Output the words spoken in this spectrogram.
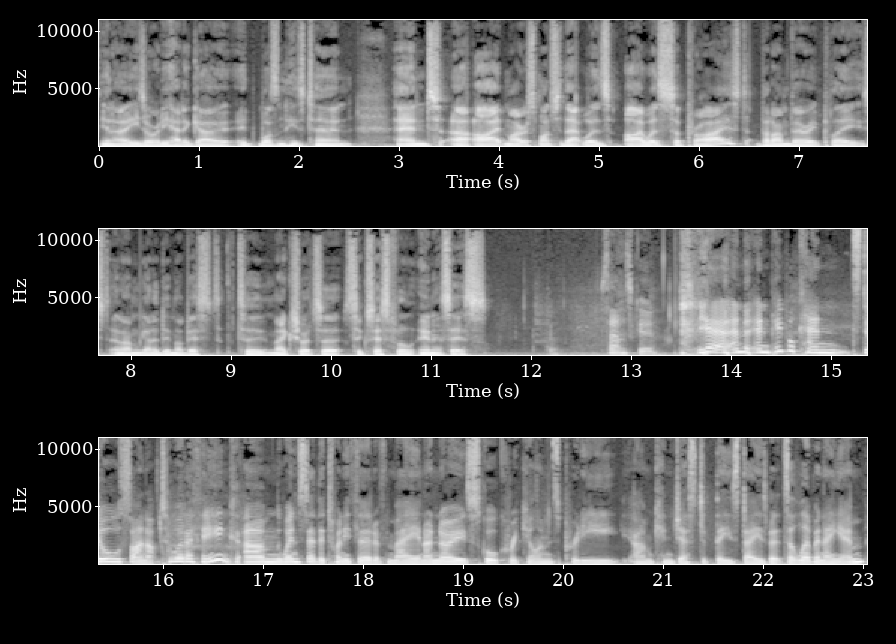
You know, he's already had a go. It wasn't his turn, and uh, I my response to that was, I was surprised, but I'm very pleased, and I'm going to do my best to make sure it's a successful NSS. Sounds good. yeah, and, and people can still sign up to it, I think. Um, Wednesday, the 23rd of May, and I know school curriculum is pretty um, congested these days, but it's 11am.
